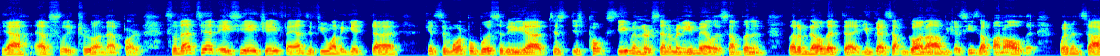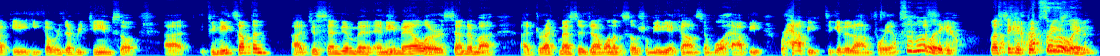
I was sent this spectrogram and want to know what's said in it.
yeah, absolutely true on that part. So that's it, ACHA fans. If you want to get uh, get some more publicity, uh, just just poke Steven or send him an email or something and let him know that uh, you've got something going on because he's up on all of it. Women's hockey, he covers every team. So uh, if you need something, uh, just send him a, an email or send him a, a, direct message on one of the social media accounts, and we'll happy we're happy to get it on for you. Absolutely. Let's take a, let's take a quick Absolutely. break, Steven.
